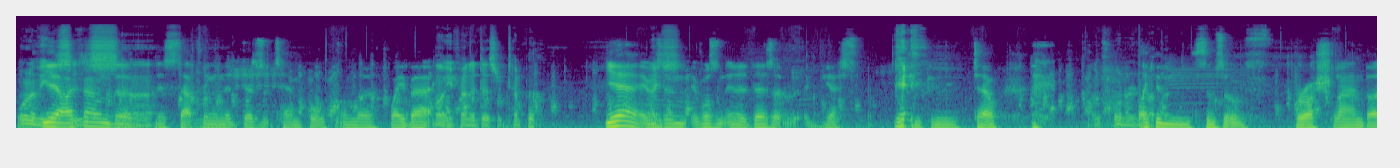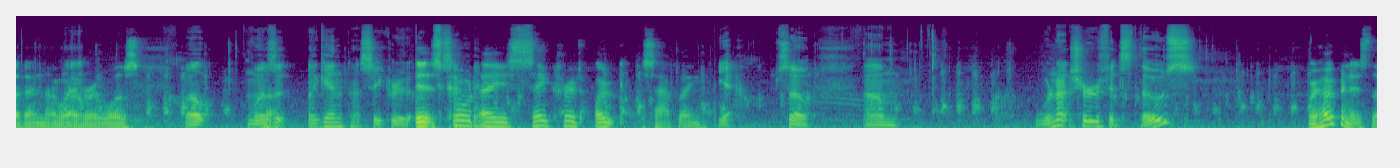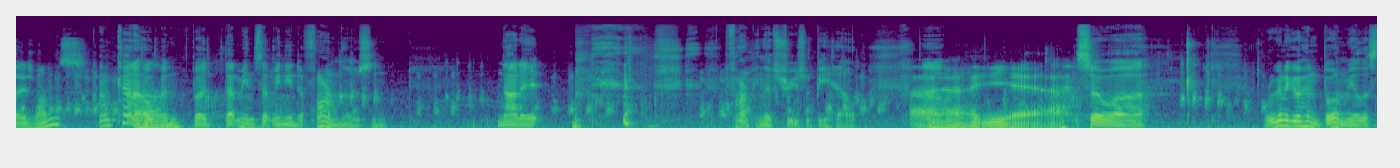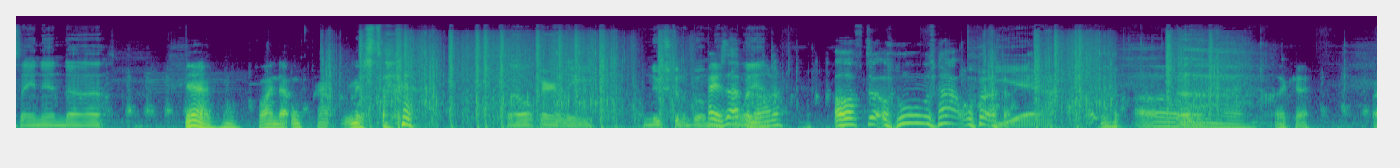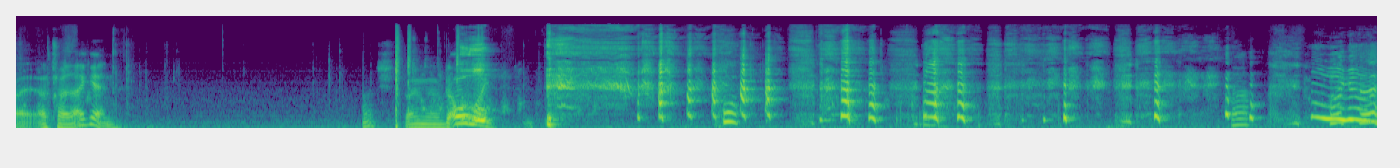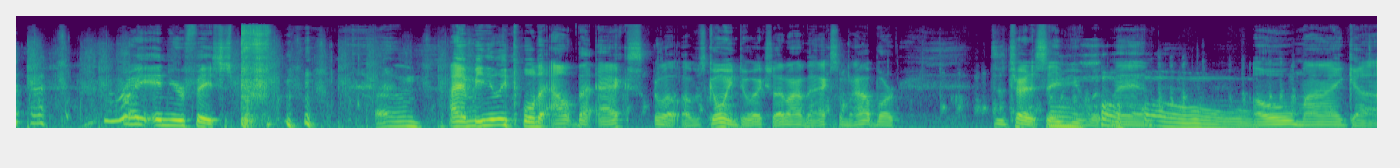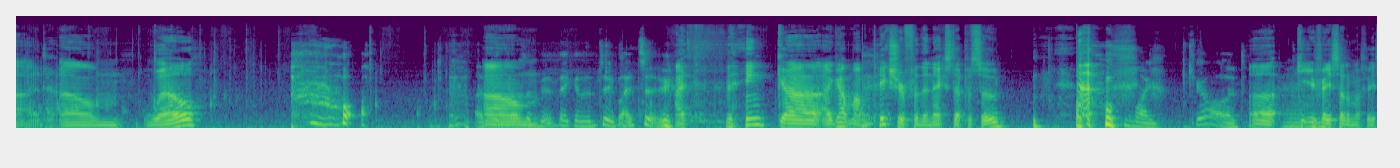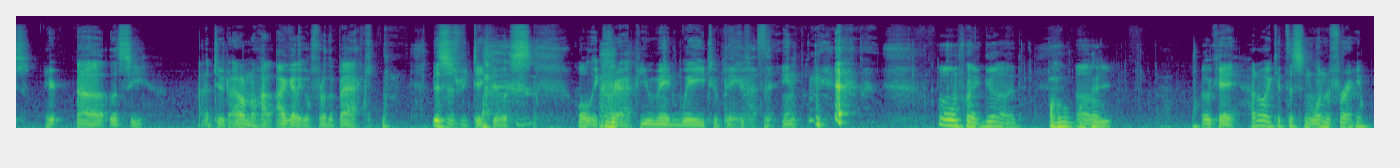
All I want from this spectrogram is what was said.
One of these Yeah, I is, found uh, uh, this thing in the desert temple on the way back. Oh, you found a desert temple? Yeah, it was in. It wasn't in a desert. Yes, if you can tell. I was wondering. Like in some sort of brushland. I don't know, whatever it was. Well, what is it again? A sacred. It's called sapling? a sacred oak sapling. Yeah. So, um, we're not sure if it's those. We're hoping it's those ones. I'm kind of hoping, Um, but that means that we need to farm those, and not it. Farming those trees would be hell. Uh, yeah. So, uh, we're gonna go ahead and bone meal this thing, and uh, Yeah. Find out. Oh crap! Missed. well, apparently, Nuke's gonna bone. hey, is that a land. banana? After all that work. Yeah. Oh man. Okay. Right, I'll try that again. Much bone meal- Oh my! What? Uh, Oh what the Right in your face, just. Um. I immediately pulled out the axe. Well, I was going to actually. I don't have the axe on my hotbar to try to save you, but man. Oh. Oh my god. Um. Well, I think that's a Um, bit bigger than two by two. I think uh, I got my picture for the next episode. Oh my god. Uh, get your face out of my face. Here. Uh, let's see. Dude, I don't know how. I gotta go further back. this is ridiculous. Holy crap! You made way too big of a thing. oh my god. Oh my. Um, Okay, how do I get this in one frame?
